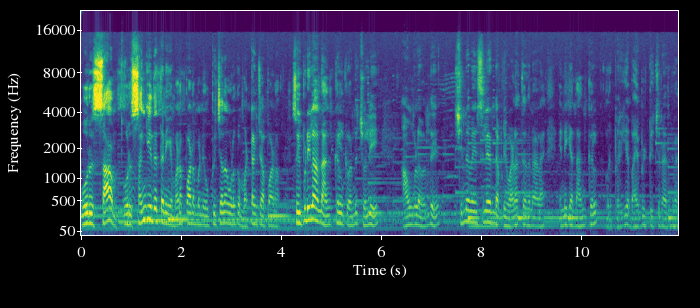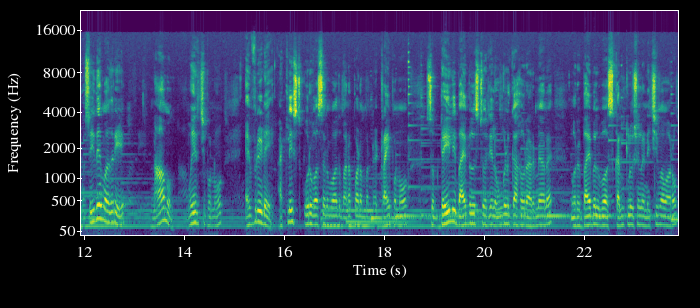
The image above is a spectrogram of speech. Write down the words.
ஒரு சாம் ஒரு சங்கீதத்தை நீங்கள் மனப்பாடம் பண்ணி ஒப்பிச்சாதான் உங்களுக்கு மட்டன் சாப்பாடாம் ஸோ இப்படிலாம் அந்த அங்கிளுக்கு வந்து சொல்லி அவங்கள வந்து சின்ன வயசுலேருந்து அப்படி வளர்த்ததுனால இன்றைக்கி அந்த அங்கிள் ஒரு பெரிய பைபிள் டீச்சராக இருக்கிறாங்க. ஸோ இதே மாதிரி நாமும் முயற்சி பண்ணுவோம். எவ்ரிடே அட்லீஸ்ட் ஒரு வசனமாவது மனப்பாடம் பண்ண ட்ரை பண்ணுவோம். ஸோ டெய்லி பைபிள் ஸ்டோரியில் உங்களுக்காக ஒரு அருமையான ஒரு பைபிள் வேர்ஸ் கன்க்ளூஷனில் நிச்சயமாக வரும்.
